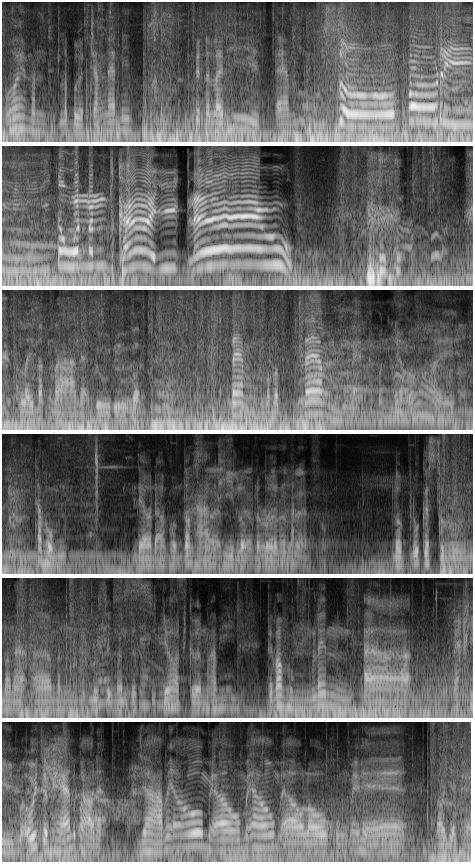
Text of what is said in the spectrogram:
โอ้ย มันระเบิดจังแรดนี่ เป็นอะไรที่แอมโซบอรีโดนมันฆ่าอีกแล้ว อะไรนักหนาเนี่ย ดูดูแบบแต้มแล้วก็แต้มเนี่ย มันเนี่ยโอ้ยถ้าผมเดี๋ยวเดี๋ยวผมต้องหาวิธีหลบระเบิดมันละ uneventful. หลบลูกกระสุนมันอะเออมันรู้สึกมันจะสุดยอดเกินครับ แต่ว่าผมเล่นอ่าแม็กคีมเอ้ยจะแพ้หรือเปล่าเนี่ยอย่าไม่เอาไม่เอาไม่เอาไม่เอาเราคงไม่แพ้ เราอย่าแพ้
